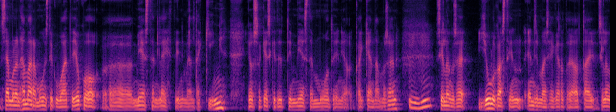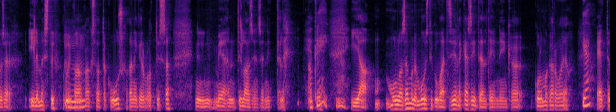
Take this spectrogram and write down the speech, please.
semmoinen hämärä muistikuva, että joko ö, miesten lehti nimeltä King, jossa keskityttiin miesten muotiin ja kaikkeen tämmöiseen. Mm-hmm. Silloin kun se julkaistiin ensimmäisiä kertoja, tai silloin kun se ilmestyi, olikaan mm-hmm. 2006 ainakin Ruotsissa, niin miehän tilasin sen itselle. Okei, joo. Ja mulla on semmoinen muistikuva, että siellä käsiteltiin niinkö kulmakarvoja, Ja. että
